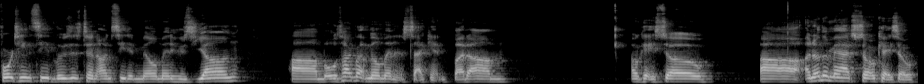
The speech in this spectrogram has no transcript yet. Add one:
14 seed loses to an unseeded Millman who's young. Um, but we'll talk about Millman in a second. But um, okay, so uh, another match. So okay, so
